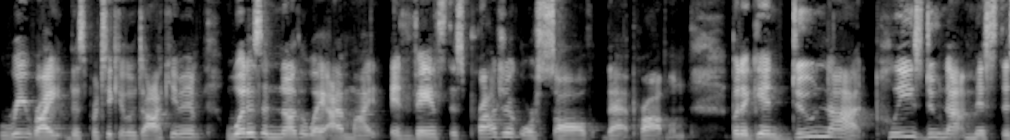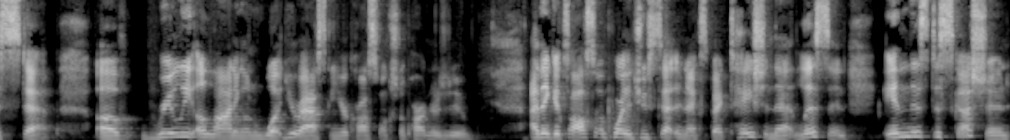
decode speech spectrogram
rewrite this particular document, what is another way I might advance this project or solve that problem? But again, do not, please do not miss this step of really aligning on what you're asking your cross functional partner to do. I think it's also important that you set an expectation that, listen, in this discussion,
